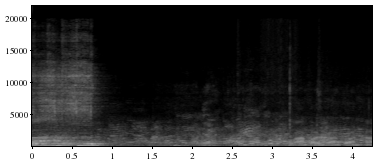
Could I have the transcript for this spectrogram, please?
วาวางก่อนวางก่อนอ่า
